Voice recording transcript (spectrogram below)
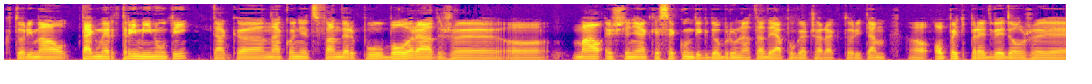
ktorý mal takmer 3 minúty, tak nakoniec Van Der Poel bol rád, že mal ešte nejaké sekundy k dobru na Tadea Pogačara, ktorý tam opäť predviedol, že je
